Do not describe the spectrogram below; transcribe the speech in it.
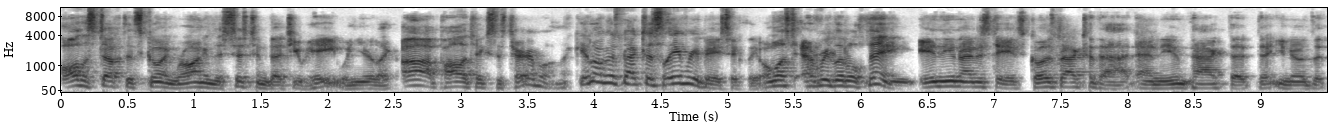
all the stuff that's going wrong in the system that you hate when you're like, ah, oh, politics is terrible. I'm like, it all goes back to slavery, basically. Almost every little thing in the United States goes back to that and the impact that, that you know, that,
